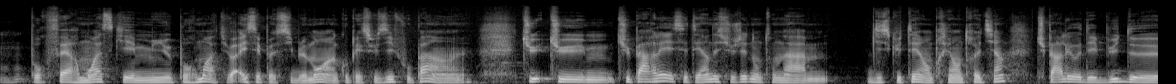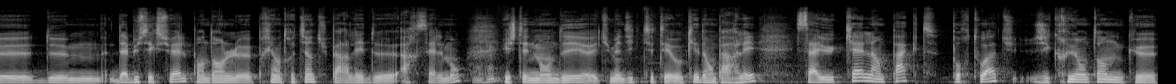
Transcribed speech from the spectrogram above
Mhm. pour faire moi ce qui est mieux pour moi, tu vois. Et c'est possiblement un couple exclusif ou pas. hein. Tu, tu, tu parlais, et c'était un des sujets dont on a hum, discuté en pré-entretien, tu parlais au début de, de- d'abus sexuels. Pendant le pré-entretien, tu parlais de harcèlement. Mhm. Et je t'ai demandé, euh, tu m'as dit que tu étais OK d'en parler. Ça a eu quel impact pour toi? J'ai cru entendre que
